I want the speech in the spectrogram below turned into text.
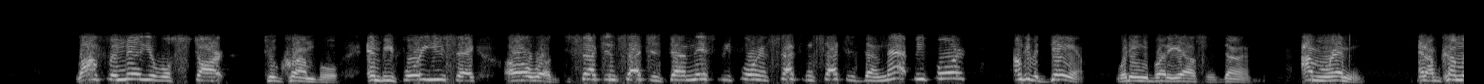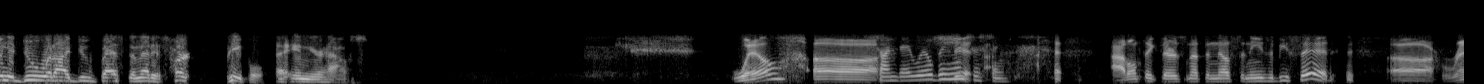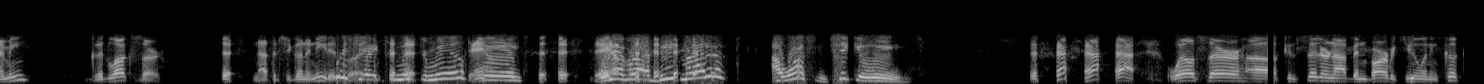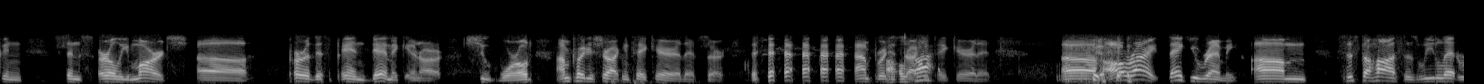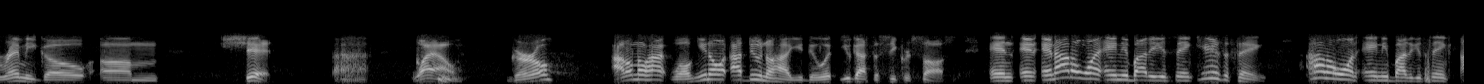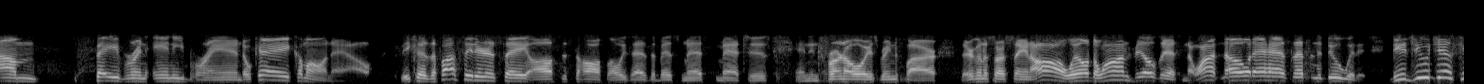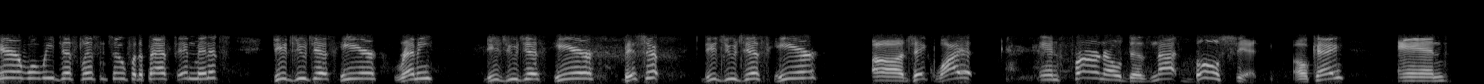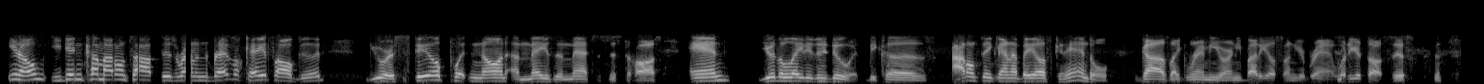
La Familia will start to crumble. And before you say, oh, well, such and such has done this before and such and such has done that before, I don't give a damn what anybody else has done. I'm Remy, and I'm coming to do what I do best, and that is hurt people in your house. Well, uh, Sunday will be shit. interesting. I don't think there's nothing else that needs to be said. Uh, Remy, good luck, sir. Not that you're going to need it, Appreciate but you, Mr. Mills. Damn. And Damn. whenever I beat Mata, I want some chicken wings. well, sir, uh, considering I've been barbecuing and cooking since early March, uh, per this pandemic in our shoot world, I'm pretty sure I can take care of that, sir. I'm pretty All sure I can take care of that. Uh, all right, thank you, Remy. Um, Sister Hoss, as we let Remy go, um, shit, uh, wow, girl, I don't know how. Well, you know what? I do know how you do it. You got the secret sauce, and and and I don't want anybody to think. Here's the thing, I don't want anybody to think I'm favoring any brand. Okay, come on now. Because if I sit here and say, "Oh, Sister Hoss always has the best match- matches," and Inferno always bring the fire, they're gonna start saying, "Oh, well, Dewan feels this." And Dewan, no, that has nothing to do with it. Did you just hear what we just listened to for the past ten minutes? Did you just hear Remy? Did you just hear Bishop? Did you just hear uh, Jake Wyatt? Inferno does not bullshit, okay? And you know, you didn't come out on top this round in the brass. Okay, it's all good. You are still putting on amazing matches, Sister Hoss, and you're the lady to do it because I don't think anybody else can handle guys like Remy or anybody else on your brand. What are your thoughts, sis?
